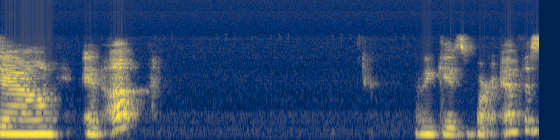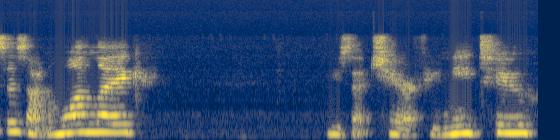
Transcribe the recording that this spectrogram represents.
down and up. And it gives more emphasis on one leg. Use that chair if you need to,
